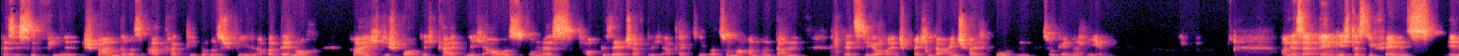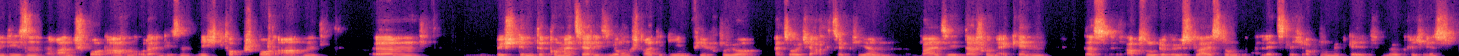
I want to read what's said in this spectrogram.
Das ist ein viel spannenderes, attraktiveres Spiel, aber dennoch reicht die Sportlichkeit nicht aus, um es auch gesellschaftlich attraktiver zu machen und dann letztlich auch entsprechende Einschaltquoten zu generieren. Und deshalb denke ich, dass die Fans in diesen Randsportarten oder in diesen Nicht-Top-Sportarten ähm, bestimmte Kommerzialisierungsstrategien viel früher als solche akzeptieren, weil sie da schon erkennen, dass absolute Höchstleistung letztlich auch nur mit Geld möglich ist.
